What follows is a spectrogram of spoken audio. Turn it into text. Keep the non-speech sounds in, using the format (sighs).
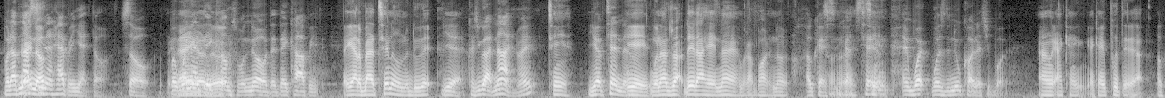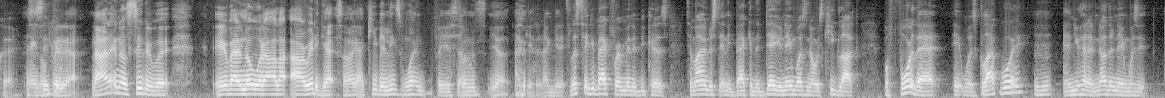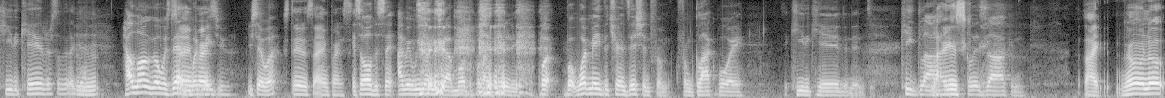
But I've not seen know. that happen yet though. So, but when that day comes, we'll know that they copied. They got about 10 of them to do that. Yeah, because you got nine, right? 10. You have 10 now. Yeah, when I dropped it, I had nine, but I bought another. Okay, so, So you got 10. 10. And what was the new car that you bought? I, don't- I can't I can't put that out. Okay. I ain't gonna put it out. Nah, it ain't no secret, but everybody know what I, I already got, so I gotta keep at least one For yourself. me- yeah. I get it. I get it. So let's take it back for a minute because, to my understanding, back in the day, your name wasn't always Key Glock. Before that, it was Glock Boy, Mm-hmm. and you had another name. Was it Key the Kid or something like that? How long ago was that? and Mm-hmm. What made you? You said what? Still the same person. It's all the same. I mean, we know you got multiple (laughs) identities, but but what made the transition from from Glock Boy to Key the Kid and then to Key Glock, Like and Glizzock, and like growing up,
